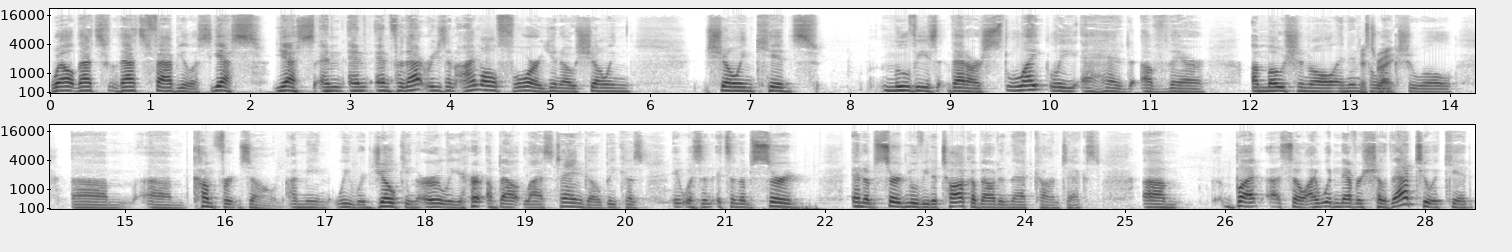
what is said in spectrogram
Well, that's that's fabulous. Yes, yes, and and and for that reason, I'm all for you know showing showing kids movies that are slightly ahead of their emotional and right. Um, um, comfort zone. I mean, we were joking earlier about Last Tango because it was an it's an absurd an absurd movie to talk about in that context. Um, but uh, so I would never show that to a kid.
